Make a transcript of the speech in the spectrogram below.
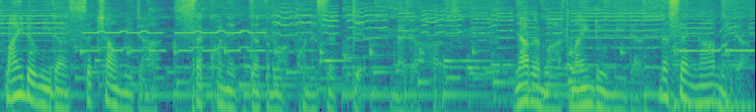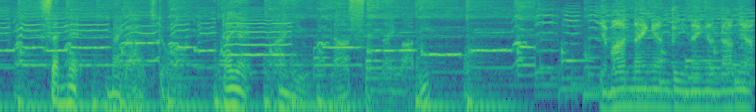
flight meter 16 meter 19.87 MHz ညဘက်မှာ flight meter 25 meter 12 MHz တို့မှာတိုက်ရိုက်ဖမ်းယူနားဆင်နိုင်ပါပြီ။မြန်မာနိုင်ငံသူနိုင်ငံသားများ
